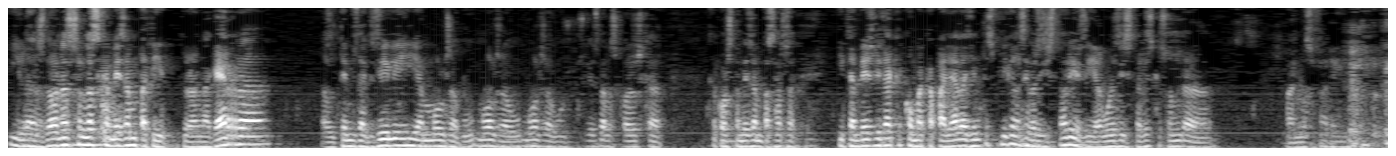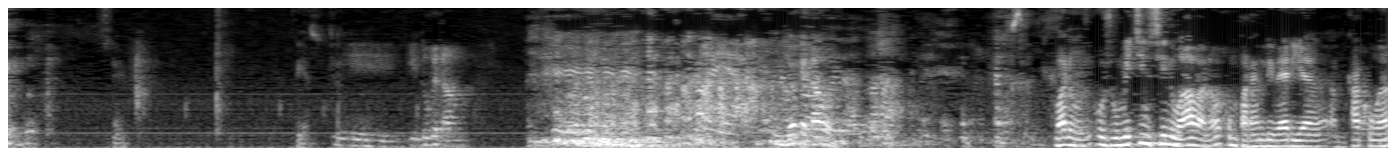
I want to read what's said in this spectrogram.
I les dones són les que més han patit. Durant la guerra, el temps d'exili, hi ha molts, abu molts, molts abusos. És de les coses que, que costa més empassar-se. I també és veritat que com a capellà la gent explica les seves històries i algunes històries que són de... Quan es faré. Sí. Digues. I, I tu què tal? Jo què tal? Bueno, us, us ho mig insinuava, no? Comparant Libèria amb Càcuma.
